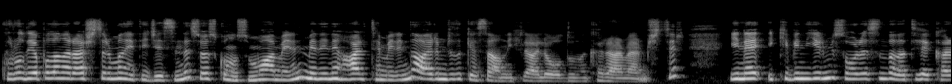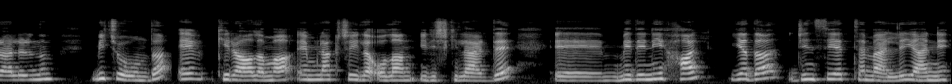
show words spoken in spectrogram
Kurul yapılan araştırma neticesinde söz konusu muamelenin medeni hal temelinde ayrımcılık yasağının ihlali olduğuna karar vermiştir. Yine 2020 sonrasında da TİHEK kararlarının birçoğunda ev kiralama, emlakçıyla olan ilişkilerde e, medeni hal ya da cinsiyet temelli yani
